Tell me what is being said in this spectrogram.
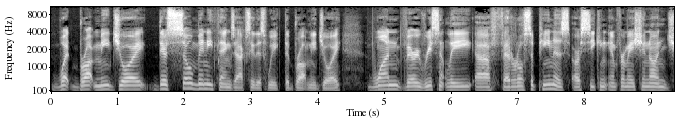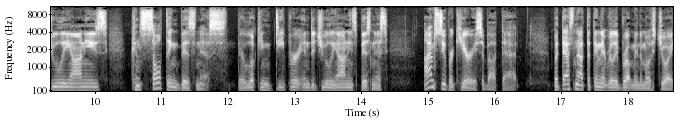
What brought me joy? There's so many things actually this week that brought me joy. One very recently uh, federal subpoenas are seeking information on giuliani's consulting business. They're looking deeper into giuliani's business I'm super curious about that. But that's not the thing that really brought me the most joy.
